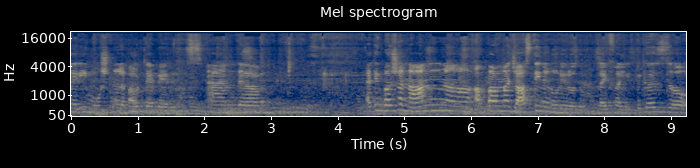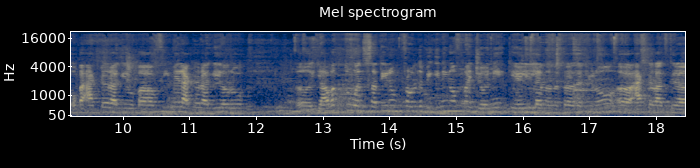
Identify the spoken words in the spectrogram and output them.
very uh, about their parents, and um, I think ಬಹುಶಃ ನಾನು ಅಪ್ಪ ಅಮ್ಮ ಜಾಸ್ತಿನೇ ನೋಡಿರೋದು ಲೈಫಲ್ಲಿ ಬಿಕಾಸ್ ಒಬ್ಬ ಆ್ಯಕ್ಟರ್ ಆಗಿ ಒಬ್ಬ ಫೀಮೇಲ್ ಆ್ಯಕ್ಟರ್ ಆಗಿ ಅವರು ಯಾವತ್ತೂ ಒಂದು ಸತಿನೂ from the beginning of my journey ಕೇಳಿಲ್ಲ ನನ್ನ ಹತ್ರ ದಟ್ ಯು ನೋ ಆ್ಯಕ್ಟರ್ ಆಗ್ತೀರಾ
